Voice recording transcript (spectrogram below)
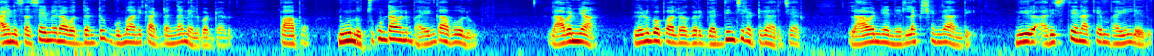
ఆయన ససేమిరా వద్దంటూ గుమ్మానికి అడ్డంగా నిలబడ్డాడు. పాపం నువ్వు నొచ్చుకుంటావని భయం కాబోలు. లావణ్య వేణుగోపాలరావు గారు గద్దించినట్టుగా అరిచారు. లావణ్య నిర్లక్ష్యంగా అంది. మీరు అరిస్తే నాకేం భయం లేదు.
